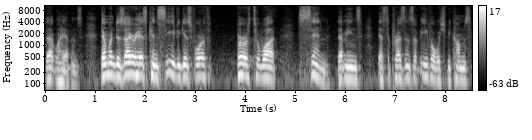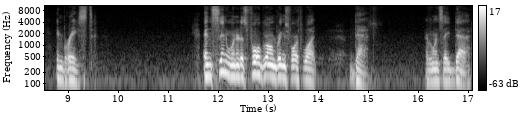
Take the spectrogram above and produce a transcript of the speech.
That what happens. Then when desire has conceived, it gives forth birth to what? Sin. That means that's the presence of evil which becomes embraced. And sin, when it is full grown, brings forth what? Death. Everyone say death.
